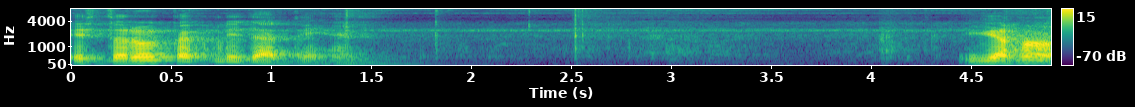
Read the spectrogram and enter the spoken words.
स्तरों तक ले जाते हैं। यहाँ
